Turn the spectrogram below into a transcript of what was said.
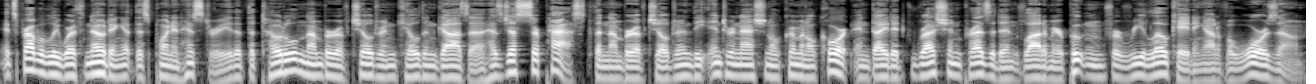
It's probably worth noting at this point in history that the total number of children killed in Gaza has just surpassed the number of children the International Criminal Court indicted Russian President Vladimir Putin for relocating out of a war zone.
